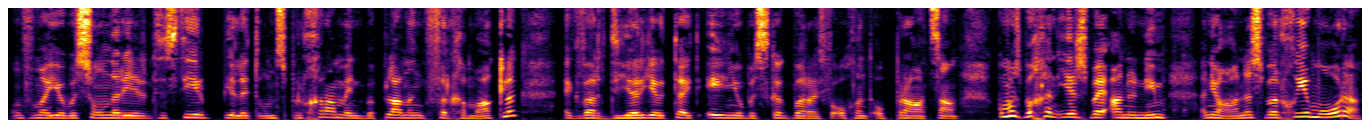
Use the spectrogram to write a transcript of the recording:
om vir my jou besonderhede te stuur, jy het ons program en beplanning vergemaklik. Ek waardeer jou tyd en jou beskikbaarheid vanoggend op praat saam. Kom ons begin eers by anoniem in Johannesburg. Goeiemôre.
